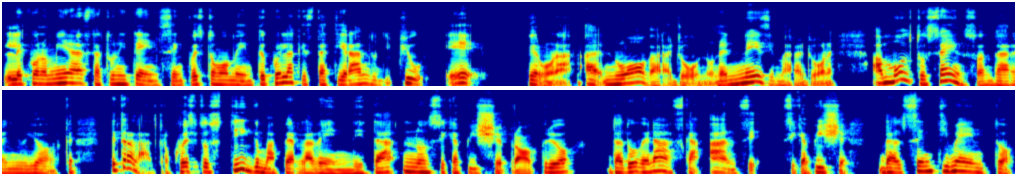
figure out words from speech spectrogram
l'economia statunitense in questo momento è quella che sta tirando di più e per una uh, nuova ragione, un'ennesima ragione. Ha molto senso andare a New York e tra l'altro questo stigma per la vendita non si capisce proprio da dove nasca, anzi si capisce dal sentimento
